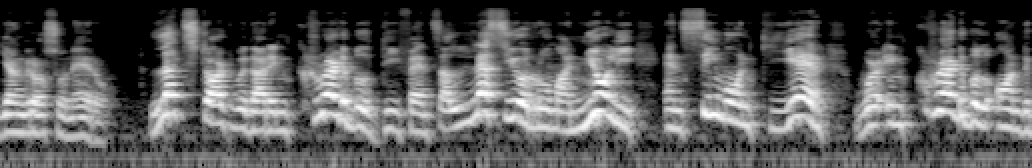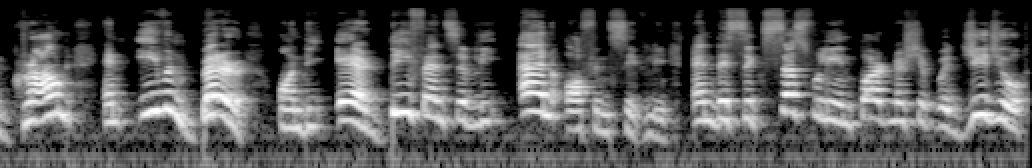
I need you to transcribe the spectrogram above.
young Rossonero. Let's start with our incredible defense. Alessio Romagnoli and Simon Kjaer were incredible on the ground and even better on the air defensively and offensively. And they successfully, in partnership with Gigio,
